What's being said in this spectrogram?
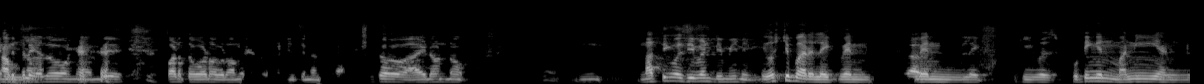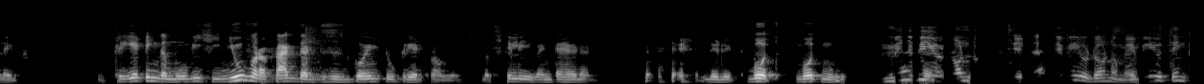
ரெண்டுத்துல. ஏதோ ஒண்ணு வந்து படத்தை ஓட விடாம so I don't know nothing was even demeaning யோசிச்சு பாரு like when Yeah. when like he was putting in money and like creating the movie, he knew for a fact that this is going to create problems, but still he went ahead and did it. Both, both movies. Maybe you don't know. Maybe you don't know. Maybe you think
